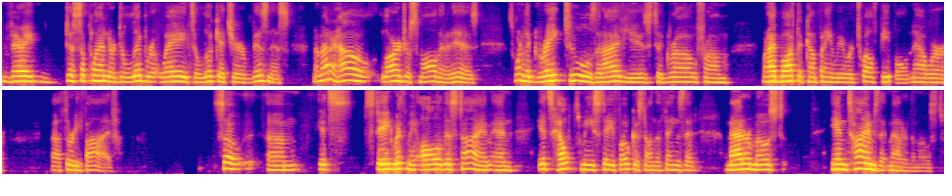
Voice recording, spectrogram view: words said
very disciplined or deliberate way to look at your business, no matter how large or small that it is, it's one of the great tools that I've used to grow from when I bought the company, we were 12 people. Now we're uh, 35. So um, it's stayed with me all this time and it's helped me stay focused on the things that matter most in times that matter the most.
